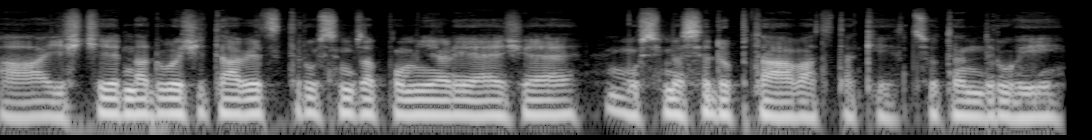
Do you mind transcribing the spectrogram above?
A ještě jedna důležitá věc, kterou jsem zapomněl, je, že musíme se doptávat taky, co ten druhý,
